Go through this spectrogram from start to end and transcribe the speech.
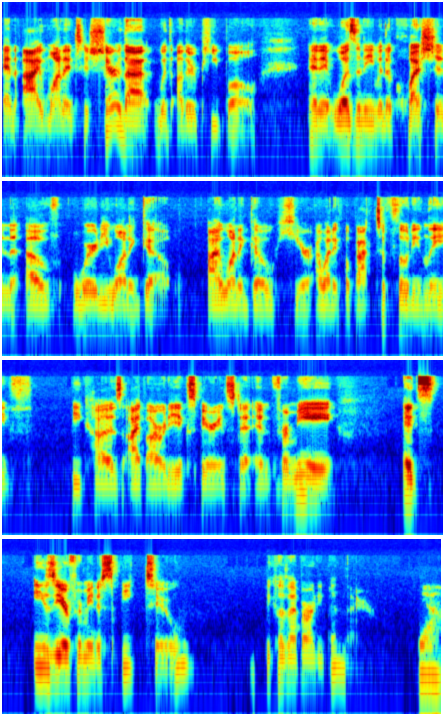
And I wanted to share that with other people. And it wasn't even a question of where do you want to go? I want to go here. I want to go back to Floating Leaf because I've already experienced it. And for me, it's easier for me to speak to because I've already been there. Yeah.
